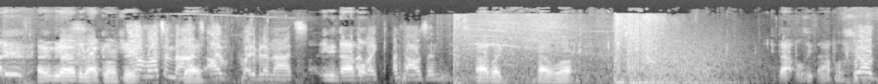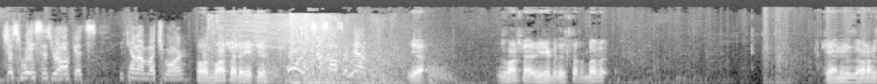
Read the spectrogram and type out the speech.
I think the guy with the rocket launcher. Do you have lots of mats? I have quite a bit of mats. You need the I have like a thousand. I have like, I have a lot. The apples, eat the apples. Bill just wastes his rockets. You can't have much more. Oh, there's a launch pad right here too. Oh, it's just us and him. Yeah. There's a launch pad right here, but there's stuff above it. Okay, I'm in the zone. I'm,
